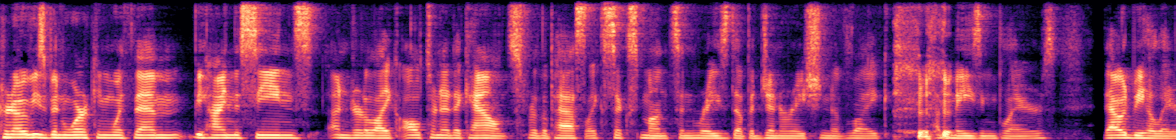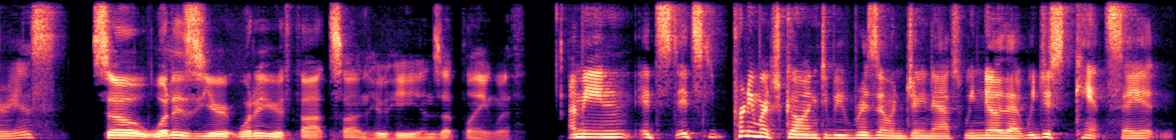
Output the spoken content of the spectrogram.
Kronovi's been working with them behind the scenes under like alternate accounts for the past like six months and raised up a generation of like amazing players. That would be hilarious. So, what is your what are your thoughts on who he ends up playing with? I mean, it's it's pretty much going to be Rizzo and JNaps. We know that. We just can't say it.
